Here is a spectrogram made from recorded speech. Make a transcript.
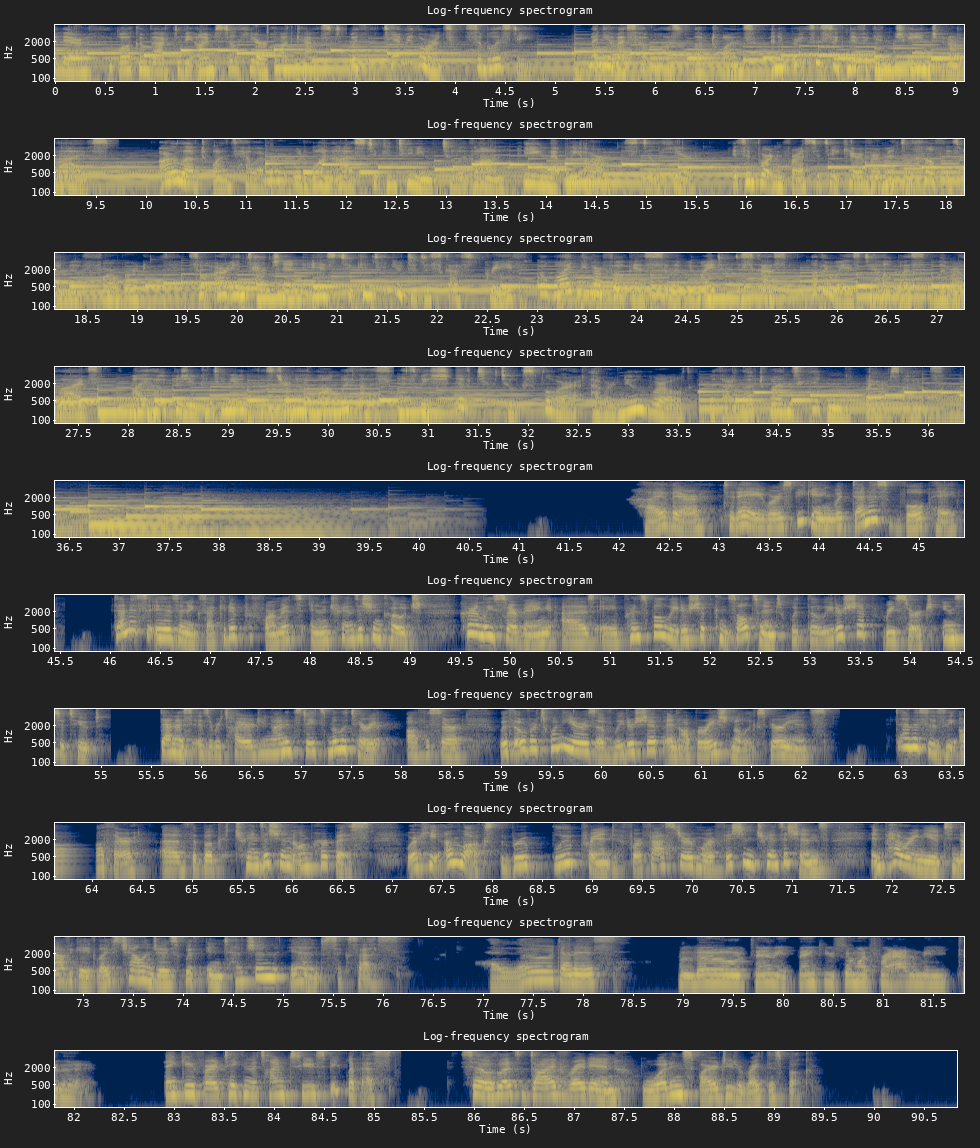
Hi there. Welcome back to the I'm Still Here podcast with Tammy Lawrence, Cymbalisty. Many of us have lost loved ones, and it brings a significant change in our lives. Our loved ones, however, would want us to continue to live on, being that we are still here. It's important for us to take care of our mental health as we move forward. So, our intention is to continue to discuss grief, but widening our focus so that we might discuss other ways to help us live our lives. My hope is you continue this journey along with us as we shift to explore our new world with our loved ones hidden by our sides. Hi there. Today we're speaking with Dennis Volpe. Dennis is an executive performance and transition coach, currently serving as a principal leadership consultant with the Leadership Research Institute. Dennis is a retired United States military officer with over 20 years of leadership and operational experience. Dennis is the author of the book Transition on Purpose, where he unlocks the blueprint for faster, more efficient transitions, empowering you to navigate life's challenges with intention and success. Hello, Dennis. Hello, Tammy. Thank you so much for having me today. Thank you for taking the time to speak with us. So let's dive right in. What inspired you to write this book?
